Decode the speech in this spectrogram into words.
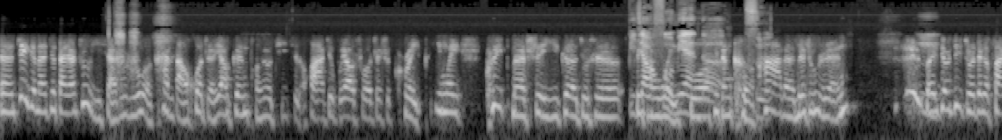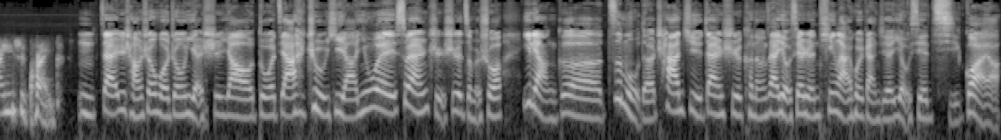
呃，这个呢就大家注意一下，就如果看到或者要跟朋友提起的话，就不要说这是 creep，因为 creep 呢是一个就是非常负面、非常可怕的那种人。所以就记住这个发音是 crepe。嗯，在日常生活中也是要多加注意啊，因为虽然只是怎么说一两个字母的差距，但是可能在有些人听来会感觉有些奇怪啊。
